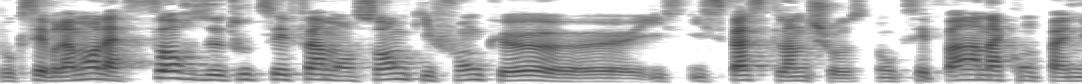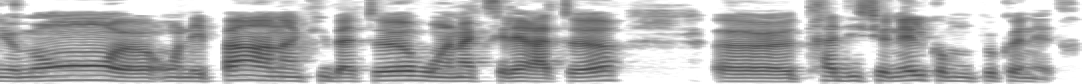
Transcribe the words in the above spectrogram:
Donc c'est vraiment la force de toutes ces femmes ensemble qui font que euh, il, se passe plein de choses. Donc c'est pas un accompagnement, on n'est pas un incubateur ou un accélérateur traditionnel comme on peut connaître.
